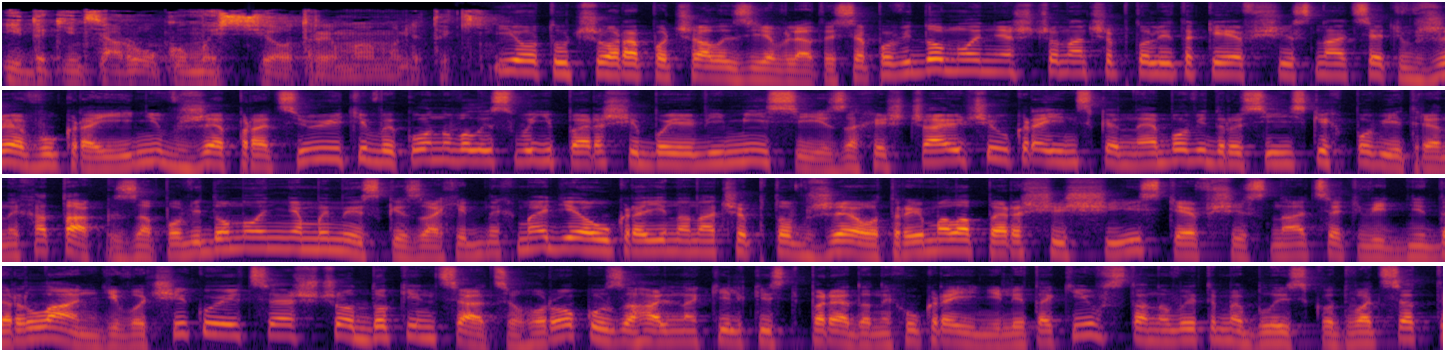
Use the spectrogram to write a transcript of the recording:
і до кінця року ми ще отримуємо літаки. І от учора почали з'являтися повідомлення, що, начебто, літаки F-16 вже в Україні, вже працюють і виконували свої перші бойові місії, захищаючи українське небо від російських повітряних атак. За повідомленнями низки західних медіа, Україна, начебто, вже отримала перші 6 F-16 від Нідерландів. Очікується, що до кінця цього року загальна кількість переданих Україні літаків становитиме близько 20.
